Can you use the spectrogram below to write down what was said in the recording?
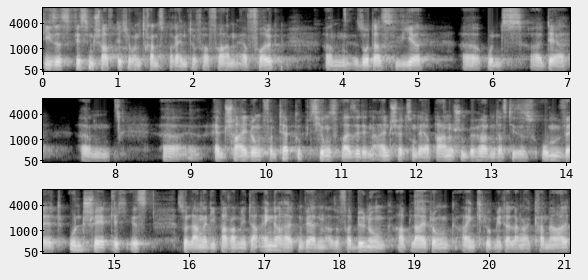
dieses wissenschaftliche und transparente Verfahren erfolgt, ähm, so dass wir äh, uns äh, der ähm, äh, Entscheidung von TEPCO beziehungsweise den Einschätzungen der japanischen Behörden, dass dieses Umwelt unschädlich ist, solange die Parameter eingehalten werden, also Verdünnung, Ableitung, ein Kilometer langer Kanal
